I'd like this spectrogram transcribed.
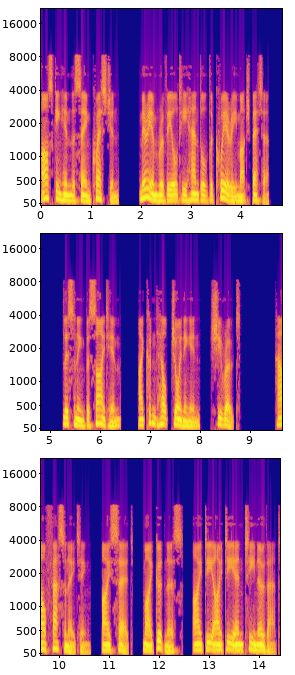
Asking him the same question, Miriam revealed he handled the query much better. Listening beside him, I couldn't help joining in, she wrote. How fascinating. I said. My goodness, I didn't know that.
